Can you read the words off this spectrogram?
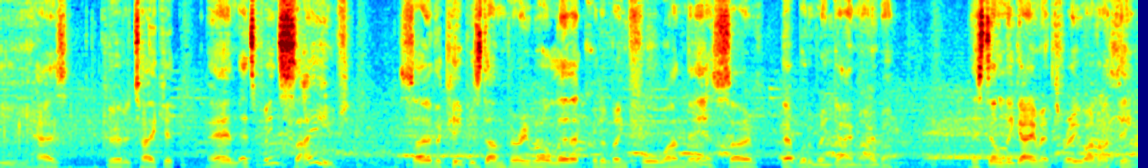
here. He has. Kerr to take it. And it's been saved. So the keeper's done very well there. That could have been 4-1 there. So that would have been game over. They're still in the game at 3-1, I think.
